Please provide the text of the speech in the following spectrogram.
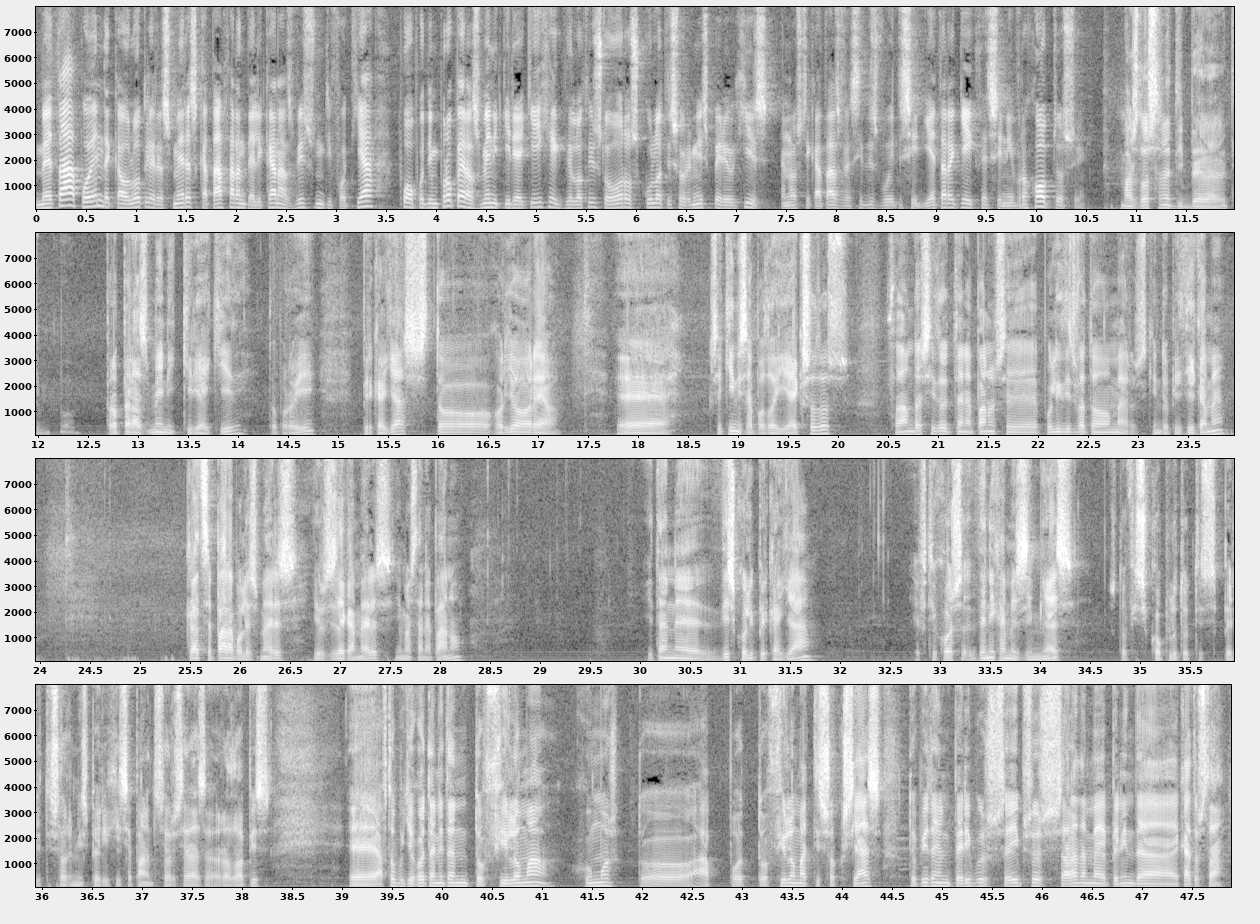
Μετά από 11 ολόκληρες μέρες κατάφεραν τελικά να σβήσουν τη φωτιά που από την προπερασμένη Κυριακή είχε εκδηλωθεί στο όρο σκούλα της ορεινής περιοχής, ενώ στην κατάσβεσή της βοήθησε ιδιαίτερα και η χθεσινή βροχόπτωση. Μας δώσανε την, περα... την προπερασμένη Κυριακή το πρωί πυρκαγιά στο χωριό Ωραίο. Ε, ξεκίνησε από εδώ η έξοδος, φτάνοντα είδε ότι ήταν πάνω σε πολύ δύσβατο μέρος. Κινητοποιηθήκαμε. Κράτησε πάρα πολλές μέρες, γύρω στις 10 μέρες, ήμασταν επάνω. Ήταν δύσκολη πυρκαγιά. Ευτυχώς δεν είχαμε ζημιές στο φυσικό πλούτο της της ορεινής περιοχής επάνω της Ορυσερά Ροδόπης. Ε, αυτό που και εγώ ήταν το φύλλωμα χούμος το, από το φύλλωμα της οξιάς το οποίο ήταν περίπου σε ύψος 40 με 50 εκατοστά.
